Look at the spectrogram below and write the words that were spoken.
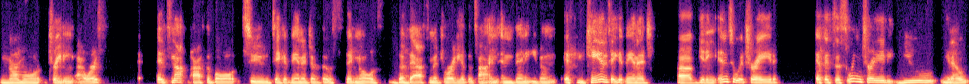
normal trading hours, it's not possible to take advantage of those signals the vast majority of the time. And then, even if you can take advantage of getting into a trade, if it's a swing trade, you, you know,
